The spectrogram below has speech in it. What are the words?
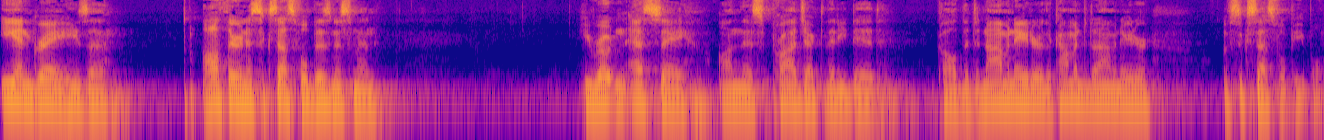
Ian Gray, he's a author and a successful businessman. He wrote an essay on this project that he did called The Denominator, the Common Denominator of Successful People.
